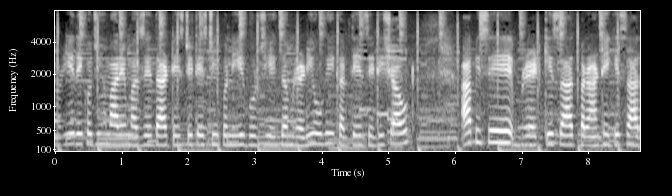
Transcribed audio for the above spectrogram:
और ये देखो जी, हमारे मज़ेदार टेस्टी टेस्टी पनीर भुर्जी एकदम रेडी हो गई। करते हैं इसे डिश आउट आप इसे ब्रेड के साथ, पराठे के साथ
